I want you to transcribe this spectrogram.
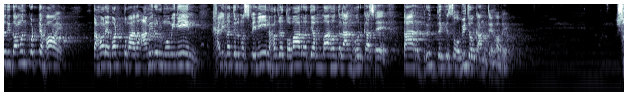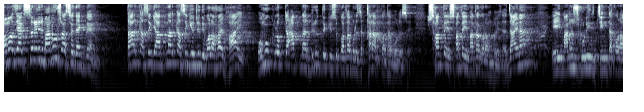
যদি দমন করতে হয়, তাহলে বর্তমান আমিরুল মুমিনিন, খালিফাতুল মুসলিমিন হজরত ওমার রদি আল্লাহ আনহুর কাছে তার বিরুদ্ধে কিছু অভিযোগ আনতে হবে। সমাজে এক শ্রেণির মানুষ আছে দেখবেন, তার কাছে গিয়ে, আপনার কাছে গিয়ে যদি বলা হয়, ভাই, অমুক লোকটা আপনার বিরুদ্ধে কিছু কথা বলেছে, খারাপ কথা বলেছে, সাথে সাথেই মাথা গরম হয়ে যায়। যায় না? এই মানুষগুলির চিন্তা করা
